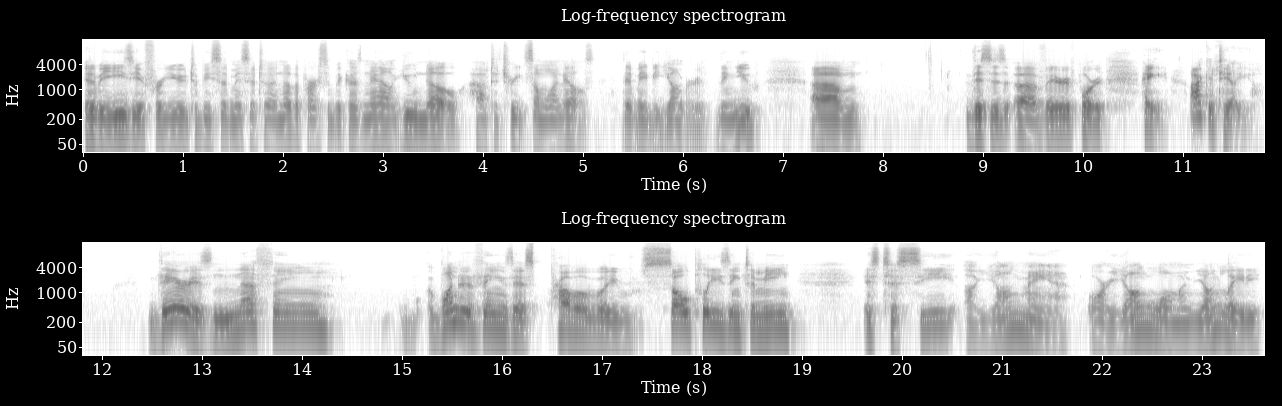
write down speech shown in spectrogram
It'll be easier for you to be submissive to another person because now you know how to treat someone else that may be younger than you. Um, this is uh, very important. Hey, I can tell you, there is nothing, one of the things that's probably so pleasing to me is to see a young man or a young woman, young lady,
